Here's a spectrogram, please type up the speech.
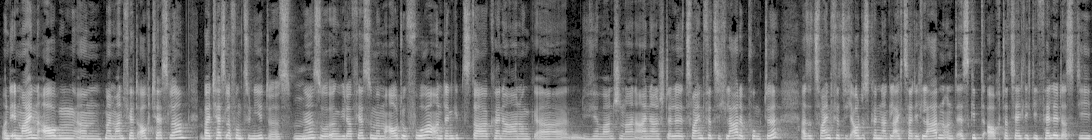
und in meinen Augen, ähm, mein Mann fährt auch Tesla. Bei Tesla funktioniert das. Mhm. Ne? So irgendwie, da fährst du mit dem Auto vor und dann gibt's da, keine Ahnung, äh, wir waren schon an einer Stelle 42 Ladepunkte. Also 42 Autos können da gleichzeitig laden und es gibt auch tatsächlich die Fälle, dass die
